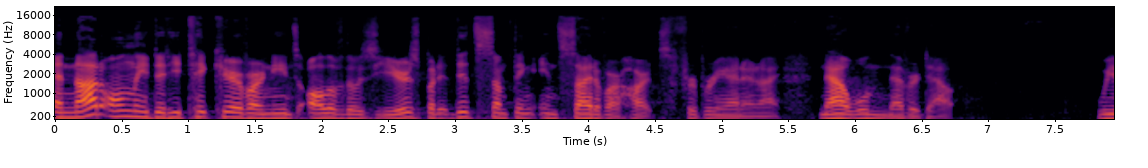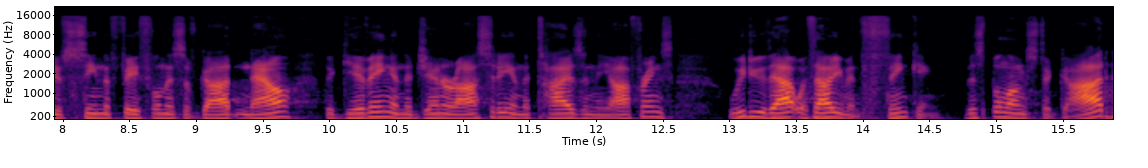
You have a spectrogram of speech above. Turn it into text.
And not only did he take care of our needs all of those years, but it did something inside of our hearts for Brianna and I. Now we'll never doubt. We have seen the faithfulness of God. Now, the giving and the generosity and the tithes and the offerings, we do that without even thinking. This belongs to God.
